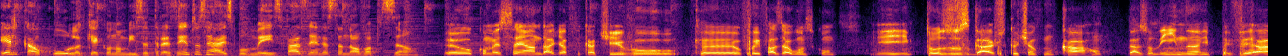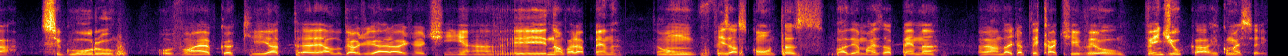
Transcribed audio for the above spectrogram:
Ele calcula que economiza 300 reais por mês fazendo essa nova opção. Eu comecei a andar de aplicativo que eu fui fazer alguns contos. E todos os gastos que eu tinha com carro, gasolina, IPVA, seguro, houve uma época que até aluguel de garagem eu tinha e não vale a pena. Então fiz as contas, valia mais a pena eh, andar de aplicativo e eu vendi o carro e comecei.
